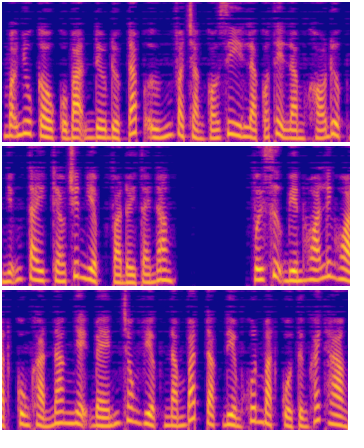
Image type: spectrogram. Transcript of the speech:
mọi nhu cầu của bạn đều được đáp ứng và chẳng có gì là có thể làm khó được những tay kéo chuyên nghiệp và đầy tài năng. Với sự biến hóa linh hoạt cùng khả năng nhạy bén trong việc nắm bắt đặc điểm khuôn mặt của từng khách hàng,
